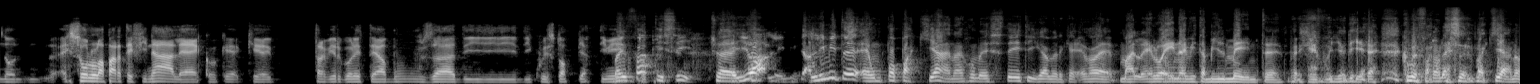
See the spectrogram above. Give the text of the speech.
non, è solo la parte finale ecco, che, che, tra virgolette, abusa di, di questo appiattimento. Ma infatti sì, cioè io al limite è un po' pacchiana come estetica, perché vabbè, ma lo è inevitabilmente, perché voglio dire, come fa a non essere pacchiano?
